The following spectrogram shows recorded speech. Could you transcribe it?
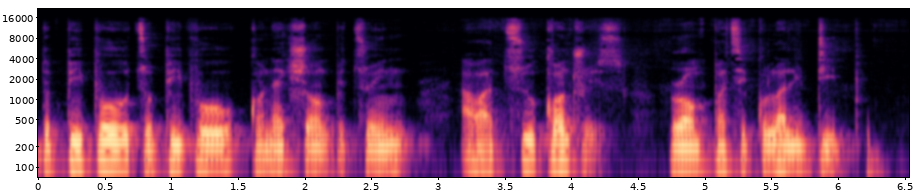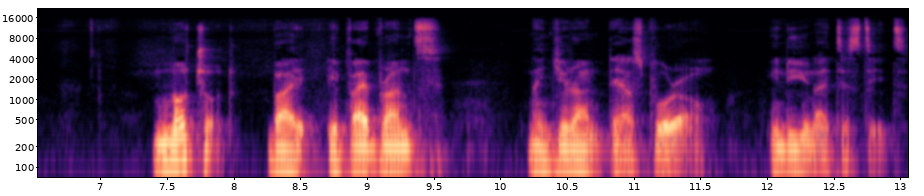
The people to people connection between our two countries run particularly deep, nurtured by a vibrant Nigerian diaspora in the United States.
